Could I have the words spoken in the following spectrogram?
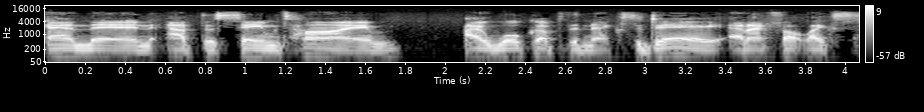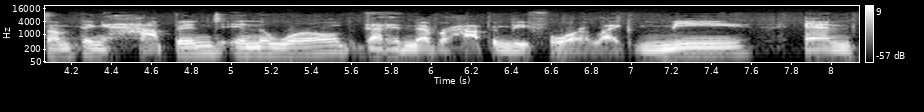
And then at the same time, I woke up the next day and I felt like something happened in the world that had never happened before. Like me and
